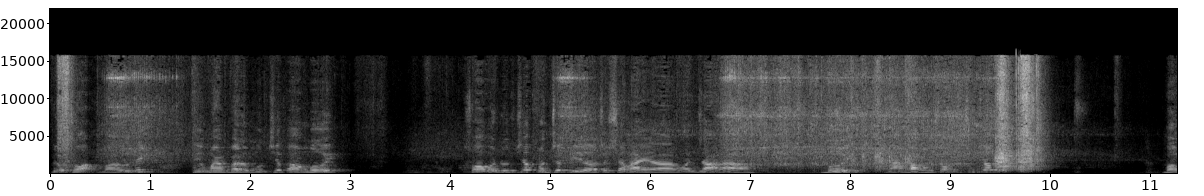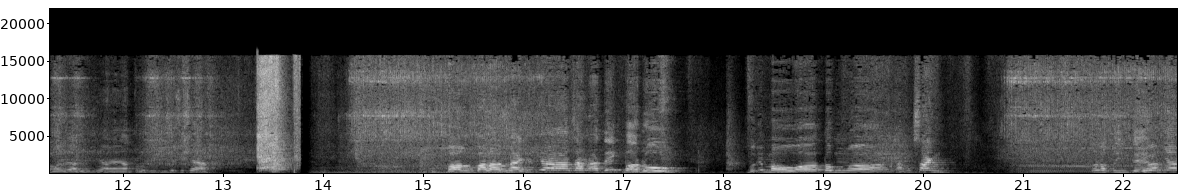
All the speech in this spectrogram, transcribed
lựa chọn mà ưa thích thì hôm em về được một chiếc ờ, mới. So với đôi trước lần trước thì ờ, chiếc xe này ờ, có đánh giá là mới, ngang bằng so với chiếc trước. Vâng bây giờ chúng ta thử thử chiếc xe. Vâng và lần này chiếc gian ATX Pro với cái màu tông trắng xanh. Rất là tinh tế bác nhá.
